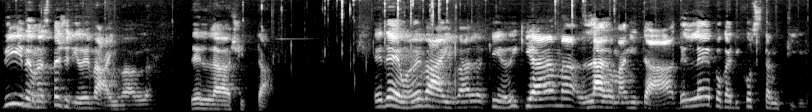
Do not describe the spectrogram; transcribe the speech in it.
vive una specie di revival della città. Ed è un revival che richiama la romanità dell'epoca di Costantino.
